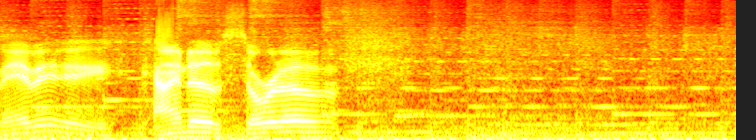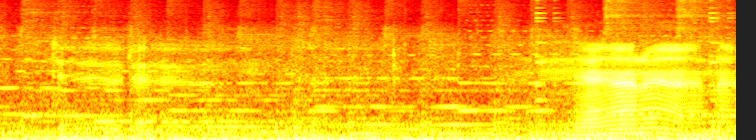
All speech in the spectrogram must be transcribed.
Maybe, kind of, sort of. Na na na.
